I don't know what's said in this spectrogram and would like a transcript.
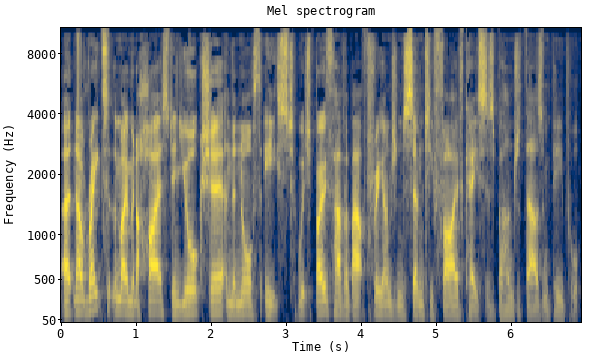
Uh, now, rates at the moment are highest in Yorkshire and the North East, which both have about 375 cases per 100,000 people.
